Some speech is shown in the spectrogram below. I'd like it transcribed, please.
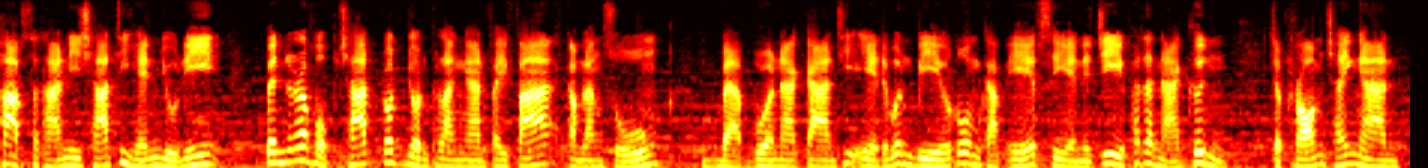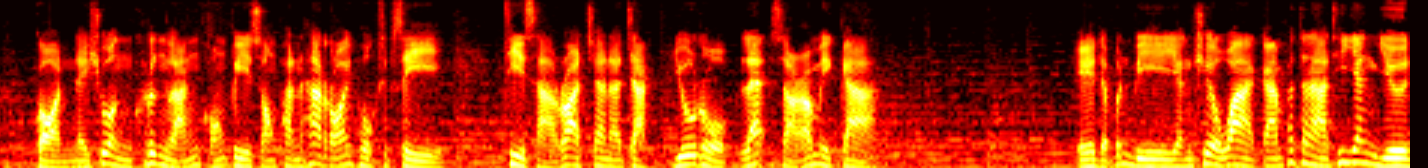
ภาพสถานีชาร์จที่เห็นอยู่นี้ เป็นระบบชาร์จรถยนต์พลังงานไฟฟ้ากำลังสูง แบบบูรณาการที่ AWB ร่วมกับ AFC Energy พัฒนาขึ้น จะพร้อมใช้งานก่อนในช่วงครึ่งหลังของปี 2564 ที่สหราชอาณาจักรยุโรปและสหรัฐอเมริกา AWB ยังเชื่อว่าการพัฒนาที่ยั่งยืน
